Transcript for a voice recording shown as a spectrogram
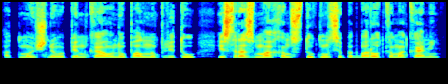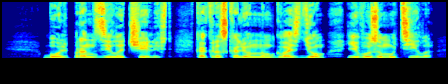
От мощного пинка он упал на плиту и с размахом стукнулся подбородком о камень. Боль пронзила челюсть, как раскаленным гвоздем, его замутило —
